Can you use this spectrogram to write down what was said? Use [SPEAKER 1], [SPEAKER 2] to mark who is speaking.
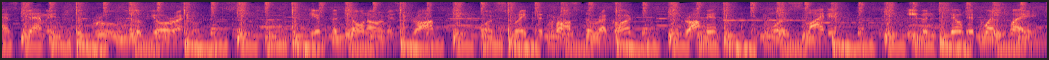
[SPEAKER 1] otherwise damage the grooves of your records. If the tone arm is dropped or scraped across the record, drop it or slide it, even tilt it when playing,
